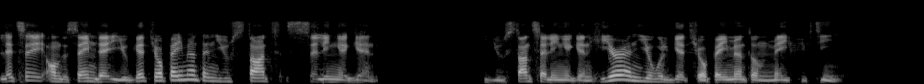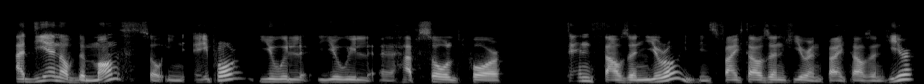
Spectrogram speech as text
let's say on the same day you get your payment and you start selling again. You start selling again here and you will get your payment on May 15th. At the end of the month, so in April, you will you will uh, have sold for 10,000 euro. It means 5,000 here and 5,000 here,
